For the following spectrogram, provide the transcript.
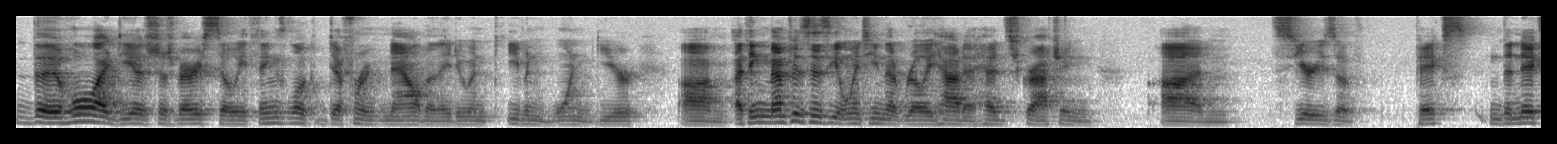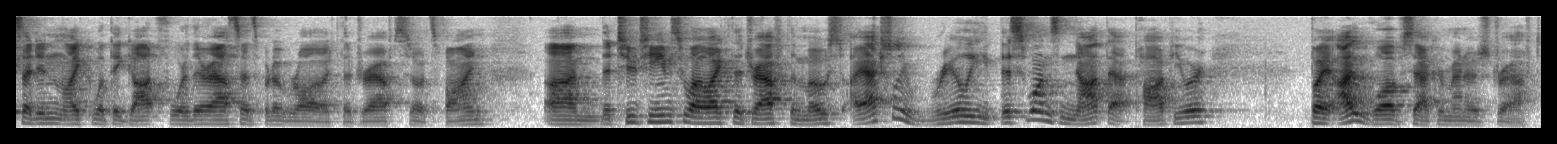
the whole idea is just very silly. Things look different now than they do in even one year. Um, I think Memphis is the only team that really had a head scratching um, series of picks. The Knicks, I didn't like what they got for their assets, but overall I like the draft, so it's fine. Um, the two teams who I like the draft the most, I actually really, this one's not that popular, but I love Sacramento's draft.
